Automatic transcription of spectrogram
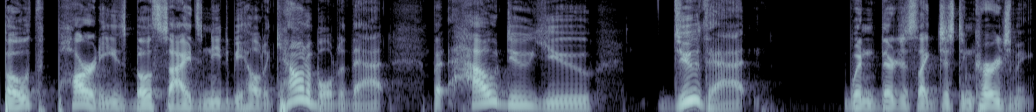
both parties both sides need to be held accountable to that. But how do you do that when they're just like just encourage me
